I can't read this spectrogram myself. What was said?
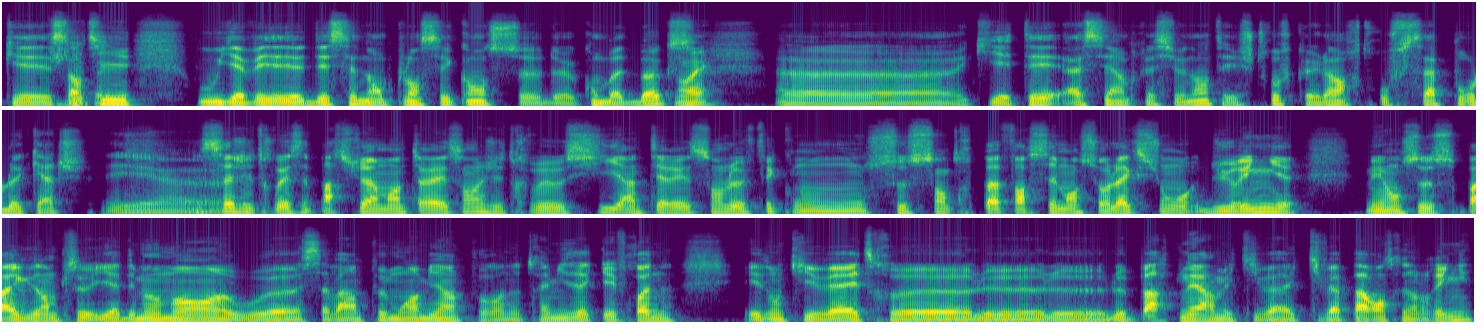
qui est sorti, où il y avait des scènes en plan séquence de combat de boxe Ouais. euh, qui étaient assez impressionnantes. Et je trouve que là, on retrouve ça pour le catch. Et, euh, Ça, j'ai trouvé ça particulièrement intéressant. J'ai trouvé aussi intéressant le fait qu'on se centre pas forcément sur l'action du ring, mais on se, par exemple, il y a des moments où euh, ça va un peu moins bien pour notre ami Zac Efron, et donc il va être le, le, le partenaire, mais qui va, qui va pas rentrer dans le ring,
